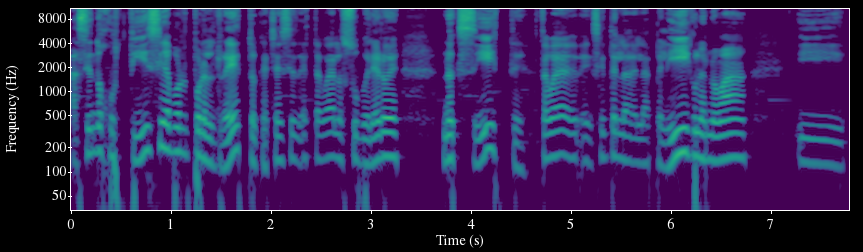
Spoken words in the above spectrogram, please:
haciendo justicia por, por el resto? ¿Cachai? Esta weá de los superhéroes no existe. Esta weá existe en, las películas nomás. Y,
